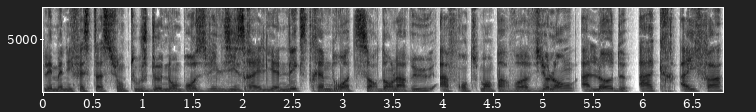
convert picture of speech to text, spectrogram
Les manifestations touchent de nombreuses villes israéliennes. L'extrême droite sort dans la rue, affrontement par voie violent à Lod, Acre, Haïfa,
